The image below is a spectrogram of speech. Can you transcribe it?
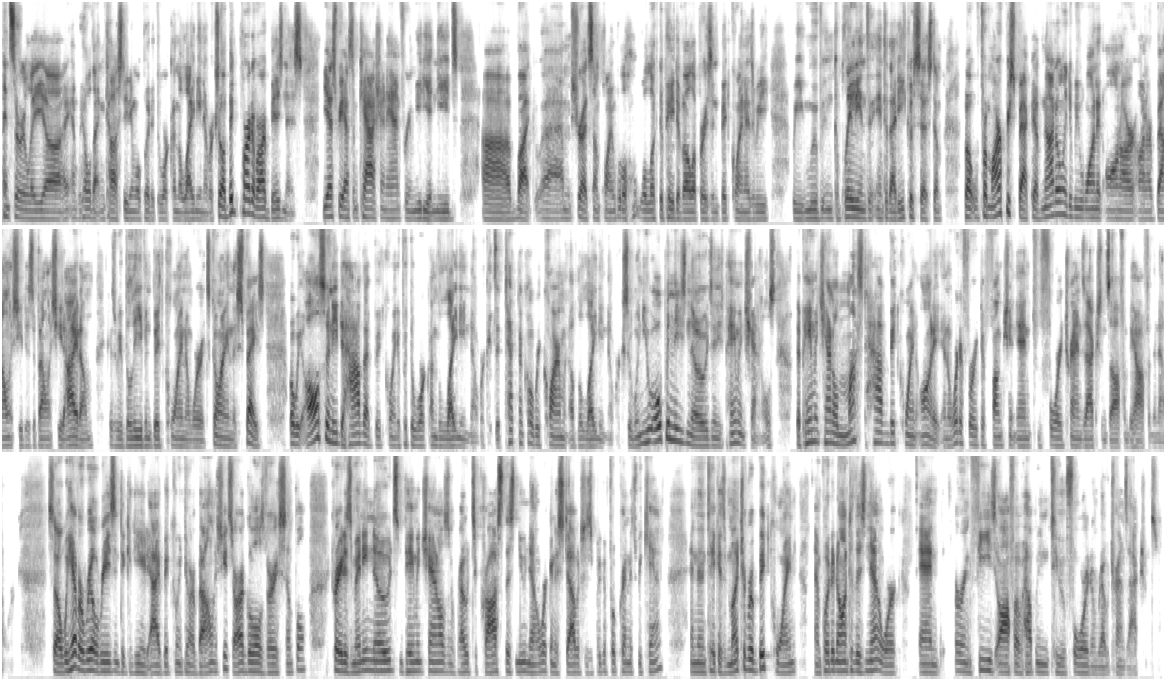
and certainly uh, and we hold that in custody and we'll put it to work on the lightning network. So a big part of our business yes we have some cash in hand for immediate needs uh, but uh, i'm sure at some point we'll we'll look to pay developers in bitcoin as we we move in completely into, into that ecosystem. But from our perspective not only do we want it on our on our balance sheet as a balance sheet item because we believe in bitcoin and where it's going in the space but we also need to have that bitcoin to put to work on the lightning network. It's a technical requirement of the lightning network. So when you open these nodes and these payment channels the payment channel channel must have Bitcoin on it in order for it to function and to forward transactions off on behalf of the network. So we have a real reason to continue to add Bitcoin to our balance sheets. Our goal is very simple, create as many nodes and payment channels and routes across this new network and establish as big a footprint as we can. And then take as much of our Bitcoin and put it onto this network and earn fees off of helping to forward and route transactions.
